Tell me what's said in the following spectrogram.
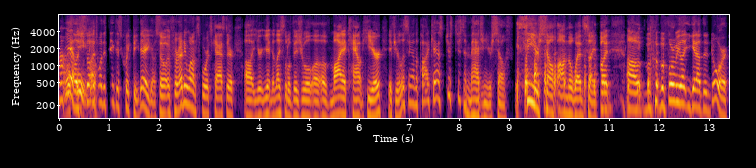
Yeah, let's, so. I just want to take this quick peek. There you go. So for anyone on Sportscastr, uh, you're getting a nice little visual of, of, my account here. If you're listening on the podcast, just just imagine yourself, see yourself on the website. But uh, b- before we let you get out the door,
